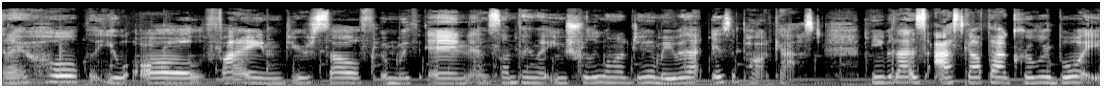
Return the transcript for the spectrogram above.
And I hope that you all find yourself and within and something that you truly want to do. Maybe that is a podcast. Maybe that is ask out that girl or boy.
